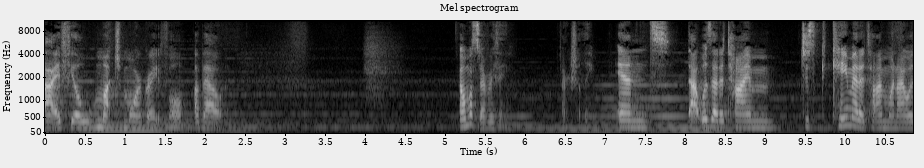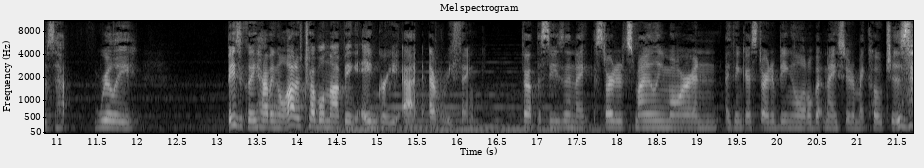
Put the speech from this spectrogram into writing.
I feel much more grateful about almost everything, actually. And that was at a time, just came at a time when I was really basically having a lot of trouble not being angry at everything. Throughout the season, I started smiling more, and I think I started being a little bit nicer to my coaches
